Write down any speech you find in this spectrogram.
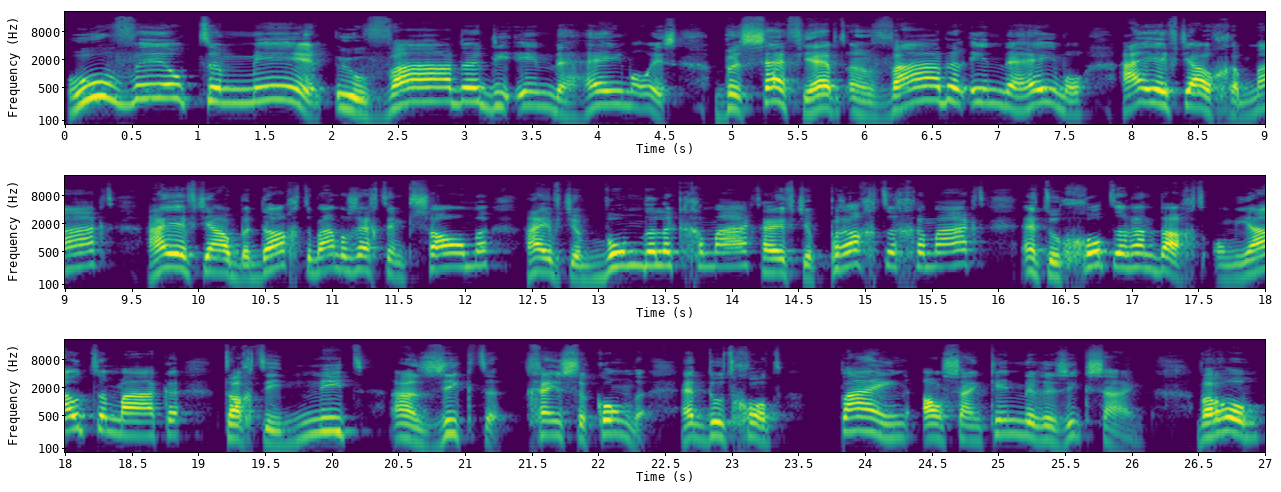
Hoeveel te meer uw Vader die in de hemel is. Besef, je hebt een Vader in de hemel. Hij heeft jou gemaakt. Hij heeft jou bedacht. De Bijbel zegt in Psalmen: Hij heeft je wonderlijk gemaakt. Hij heeft je prachtig gemaakt. En toen God eraan dacht om jou te maken, dacht hij niet aan ziekte. Geen seconde. Het doet God pijn als zijn kinderen ziek zijn. Waarom?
